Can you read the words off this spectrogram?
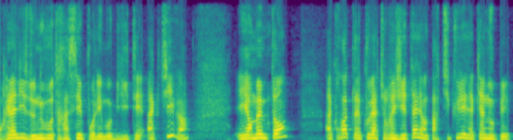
réalise de nouveaux tracés pour les mobilités actives, hein, et en même temps accroître la couverture végétale et en particulier la canopée.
